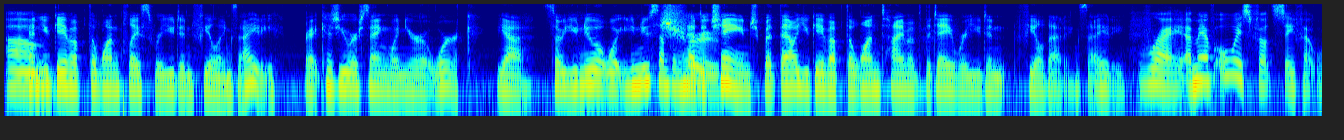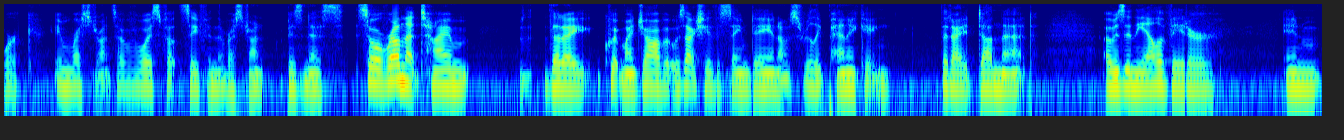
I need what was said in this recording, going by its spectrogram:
Um, and you gave up the one place where you didn't feel anxiety, right? Because you were saying when you're at work, yeah. So you knew what you knew something had to change, but now you gave up the one time of the day where you didn't feel that anxiety. Right. I mean, I've always felt safe at work in restaurants. I've always felt safe in the restaurant business. So around that time that I quit my job, it was actually the same day, and I was really panicking that I had done that. I was in the elevator in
